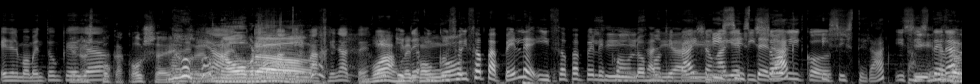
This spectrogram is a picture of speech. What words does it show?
en el momento en que Que no ella... es poca cosa, ¿eh? Mía, una obra. Imagínate. Buah, me de- pongo- Incluso hizo papeles, hizo papeles Sí, con los Monty. Python, Y hay Sister Act, episódicos. y Sister Act Y. Sister Act,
